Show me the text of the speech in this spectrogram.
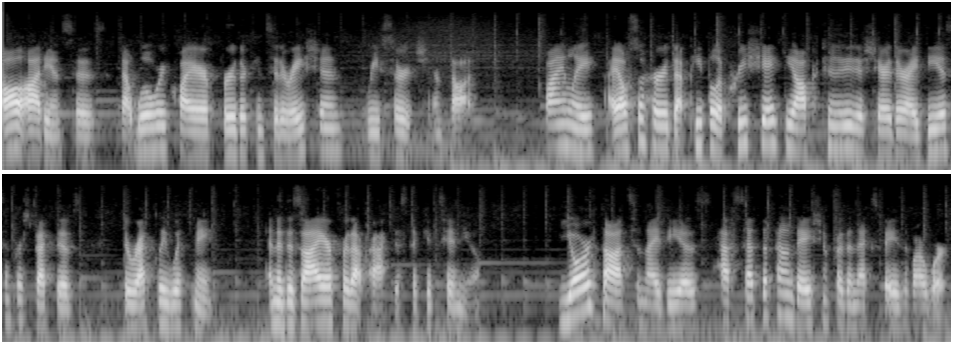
all audiences that will require further consideration, research, and thought. Finally, I also heard that people appreciate the opportunity to share their ideas and perspectives directly with me, and a desire for that practice to continue. Your thoughts and ideas have set the foundation for the next phase of our work,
